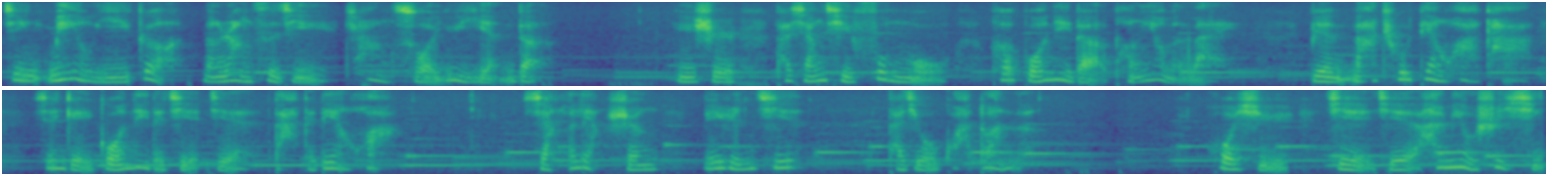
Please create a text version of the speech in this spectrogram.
竟没有一个能让自己畅所欲言的。于是他想起父母和国内的朋友们来，便拿出电话卡，先给国内的姐姐打个电话。响了两声，没人接，他就挂断了。或许姐姐还没有睡醒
